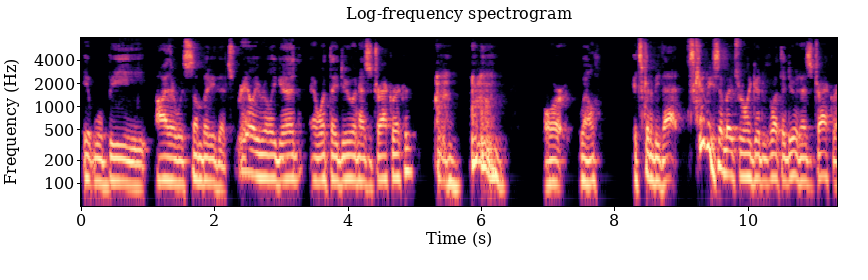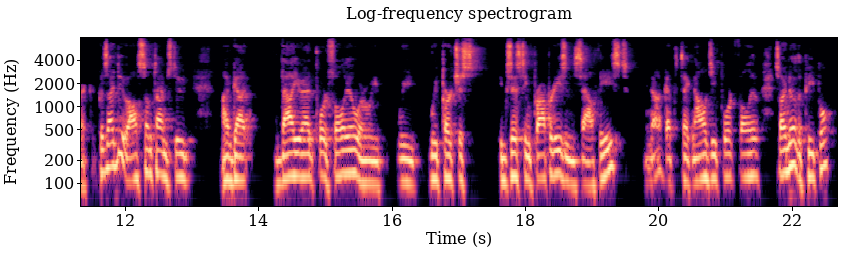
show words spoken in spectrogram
it will be either with somebody that's really, really good at what they do and has a track record, or, well, it's going to be that. It's going to be somebody that's really good at what they do and has a track record. Because I do. I'll sometimes do, I've got value add portfolio where we, we, we purchase existing properties in the Southeast. You know, I've got the technology portfolio. So I know the people.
